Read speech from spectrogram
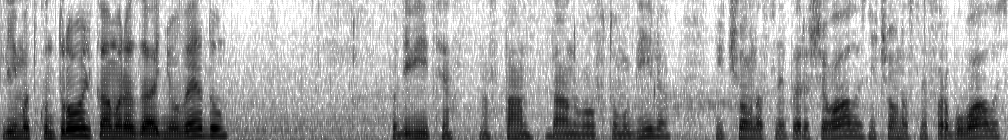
клімат-контроль, камера заднього виду. Подивіться на стан даного автомобіля. Нічого в нас не перешивалось, нічого в нас не фарбувалось.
